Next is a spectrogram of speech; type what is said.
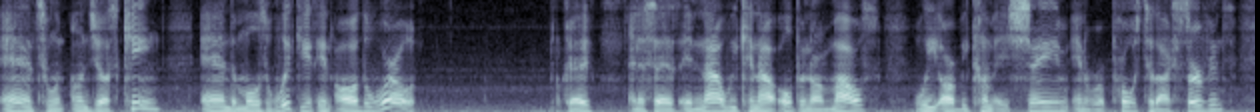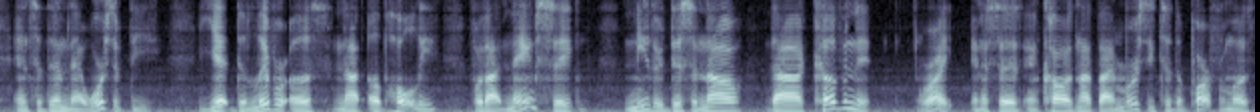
and to an unjust king and the most wicked in all the world okay And it says, And now we cannot open our mouths. We are become a shame and a reproach to thy servants and to them that worship thee. Yet deliver us not up wholly for thy name's sake, neither disannul thy covenant. Right. And it says, And cause not thy mercy to depart from us,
